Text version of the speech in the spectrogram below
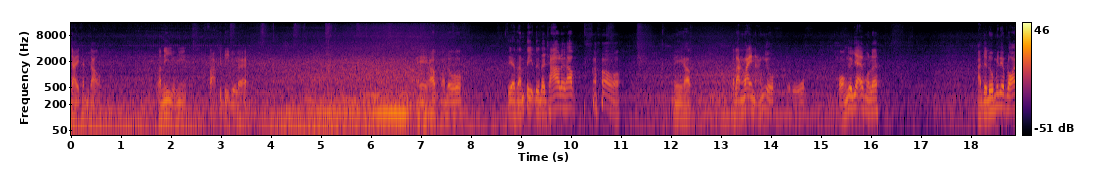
ใจคันเก่า ตอนนี้อยู่นี่ฝากพิติดูแลนี่ ครับ มาดูเสียสันติตื่นแต่เช้าเลยครับ นี่ครับกำลังไล่หนังอยู่ โอ้โห ของเยอะแยะหมดเลย อาจจะดูไม่เรียบร้อย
